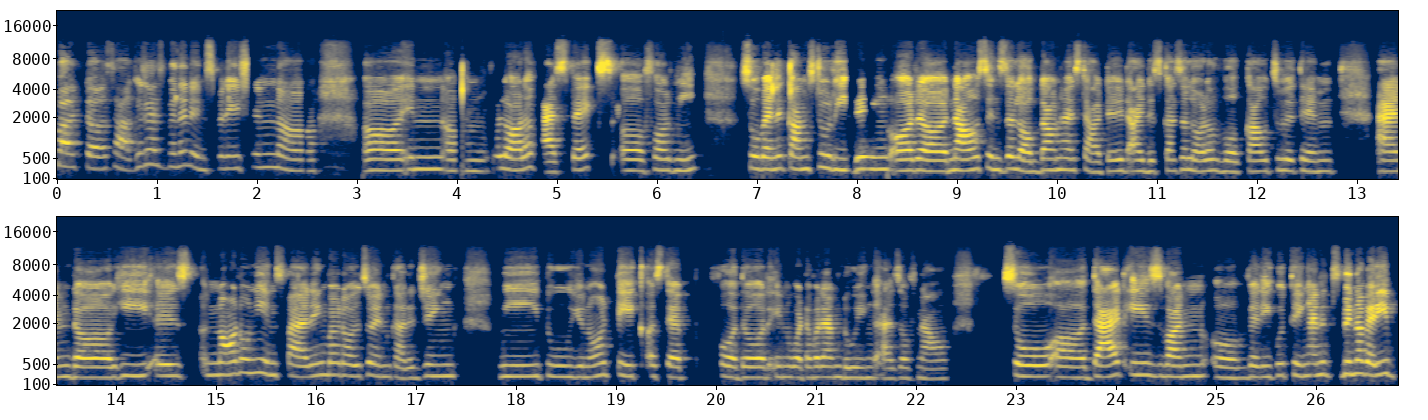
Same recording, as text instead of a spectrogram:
but uh, Sagar has been an inspiration uh, uh, in um, a lot of aspects uh, for me. So when it comes to reading, or uh, now since the lockdown has started, I discuss a lot of workouts with him, and uh, he is not only inspiring but also encouraging me to you know take a step further in whatever I'm doing as of now so uh, that is one uh, very good thing. And it's been a very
